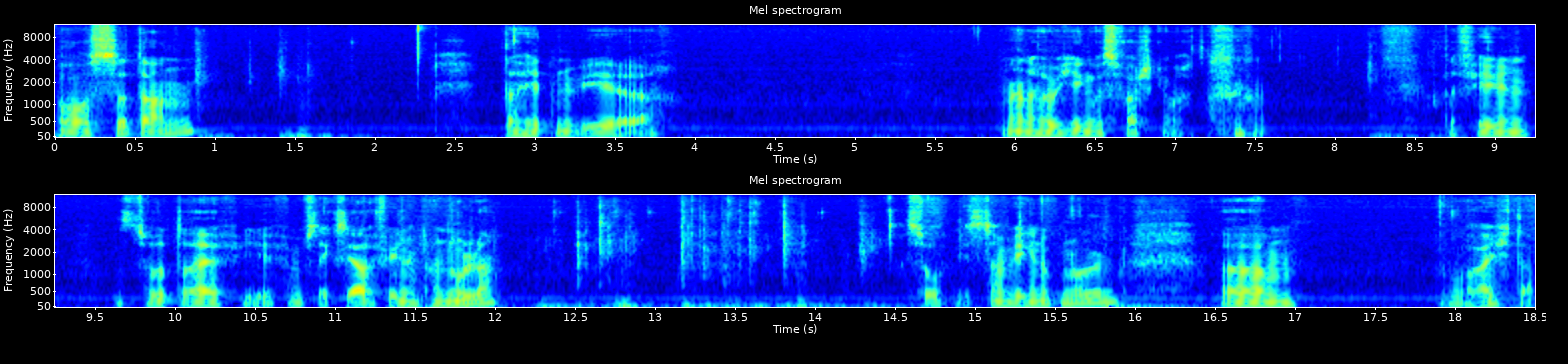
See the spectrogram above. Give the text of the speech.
außer dann, da hätten wir, nein, da habe ich irgendwas falsch gemacht. da fehlen 1, 2, 3, 4, 5, 6, ja, da fehlen ein paar Nuller. So, jetzt haben wir genug Nullen. Ähm, wo war ich da?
